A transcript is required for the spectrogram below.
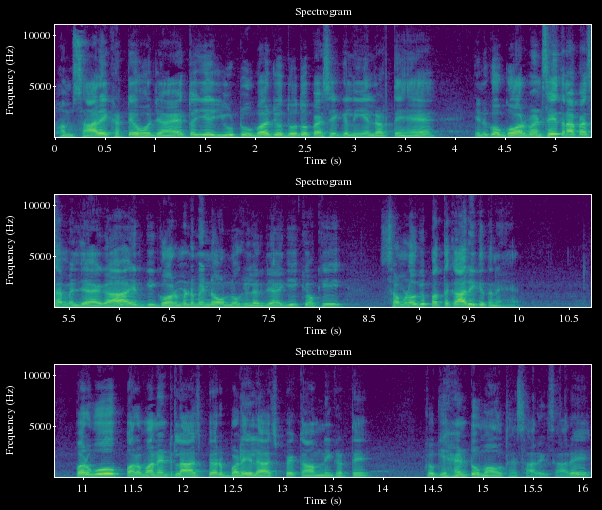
हम सारे इकट्ठे हो जाएँ तो ये यूट्यूबर जो दो दो पैसे के लिए लड़ते हैं इनको गवर्नमेंट से इतना पैसा मिल जाएगा, इनकी गवर्नमेंट में नौ नौकरी लग जाएगी, क्योंकि समणों के पत्रकार ही कितने हैं। पर वो परमानेंट इलाज पर बड़े इलाज पे काम नहीं करते, क्योंकि हैंड टू माउथ हैं सारे के सारे।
